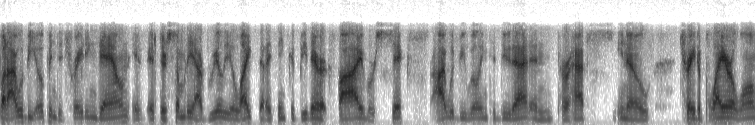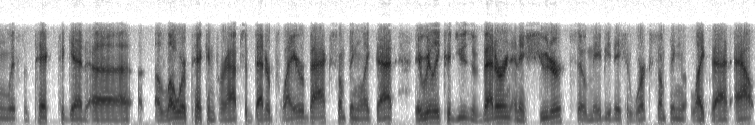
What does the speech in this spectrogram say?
But I would be open to trading down if, if there's somebody I really like that I think could be there at five or six. I would be willing to do that, and perhaps you know, trade a player along with the pick to get a, a lower pick and perhaps a better player back, something like that. They really could use a veteran and a shooter, so maybe they could work something like that out.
